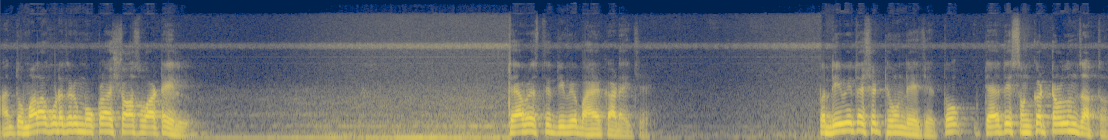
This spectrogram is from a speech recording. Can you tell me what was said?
आणि तुम्हाला कुठेतरी मोकळा श्वास वाटेल त्यावेळेस ते दिवे बाहेर काढायचे. पण दिवे तसे ठेवून द्यायचे. तो त्या ते संकट टळून जातं.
